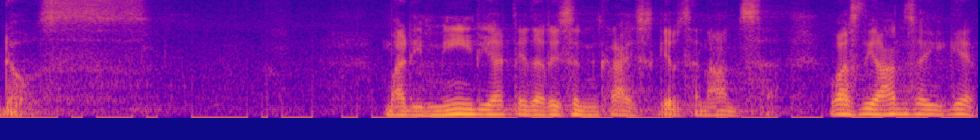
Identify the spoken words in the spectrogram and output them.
doors. But immediately the risen Christ gives an answer. What's the answer he gave?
